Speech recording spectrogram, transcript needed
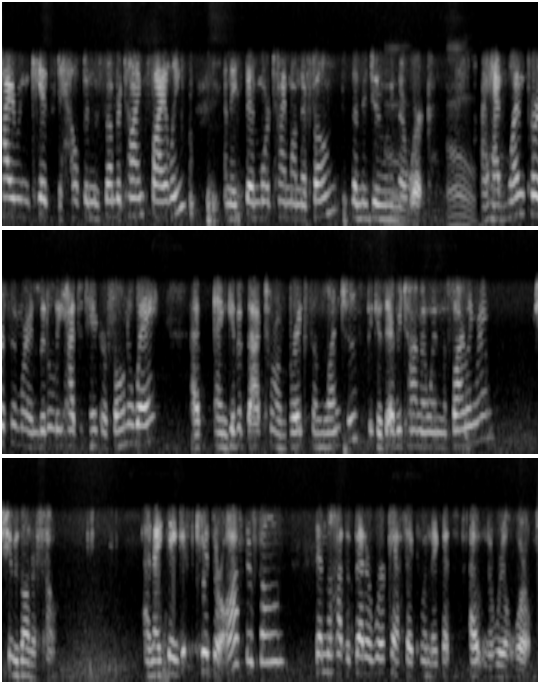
hiring kids to help in the summertime filing, and they spend more time on their phones than they're doing oh. their work. Oh. I had one person where I literally had to take her phone away and give it back to her on breaks and lunches because every time I went in the filing room, she was on her phone. And I think if kids are off their phone, then they'll have a better work ethic when they get out in the real world.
